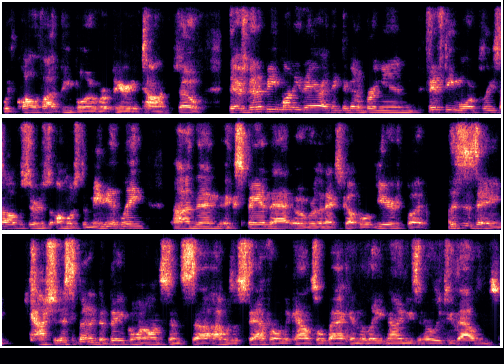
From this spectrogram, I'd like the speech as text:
with qualified people over a period of time. So there's going to be money there. I think they're going to bring in 50 more police officers almost immediately uh, and then expand that over the next couple of years. But this is a gosh, this has been a debate going on since uh, I was a staffer on the council back in the late 90s and early 2000s.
